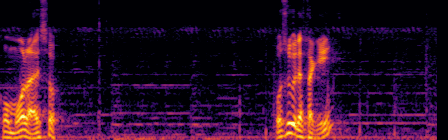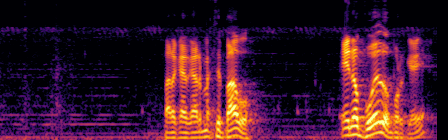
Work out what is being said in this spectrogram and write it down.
¿Cómo mola eso? ¿Puedo subir hasta aquí? Para cargarme a este pavo Eh, no puedo, ¿por qué?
